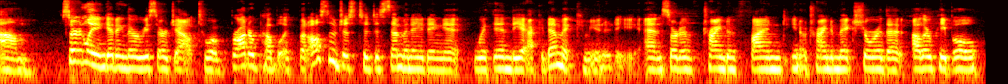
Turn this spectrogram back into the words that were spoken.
Um, certainly in getting their research out to a broader public, but also just to disseminating it within the academic community and sort of trying to find, you know, trying to make sure that other people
